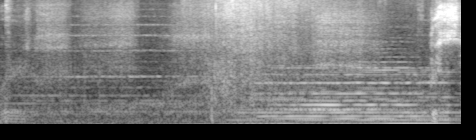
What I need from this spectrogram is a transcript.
Word. Proceed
